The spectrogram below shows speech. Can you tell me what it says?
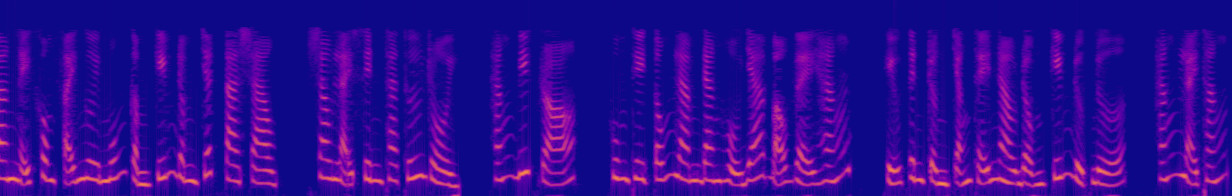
ban nãy không phải ngươi muốn cầm kiếm đâm chết ta sao, sao lại xin tha thứ rồi, hắn biết rõ, hung thi Tống Lam đang hộ giá bảo vệ hắn, hiểu tinh trần chẳng thể nào động kiếm được nữa, hắn lại thắng,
